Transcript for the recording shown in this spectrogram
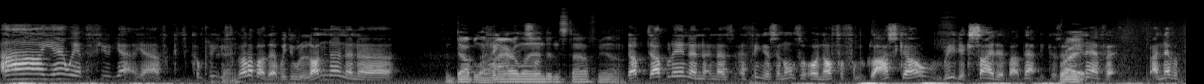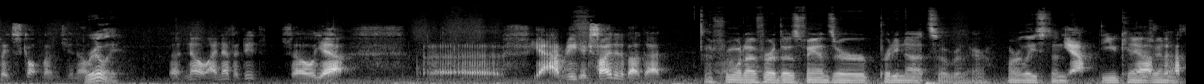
Ah, yeah, we have a few. Yeah, yeah, I've completely forgot about that. We do London and uh, Dublin, Ireland, and stuff. Yeah. Dub- Dublin, and, and I think there's an also an offer from Glasgow. I'm really excited about that because I never, I never played Scotland. You know. Really? Uh, no, I never did. So yeah, uh, yeah, I'm really excited about that. And from what I've heard, those fans are pretty nuts over there, or at least in Yeah. the UK Yeah, in I've- general. I've-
